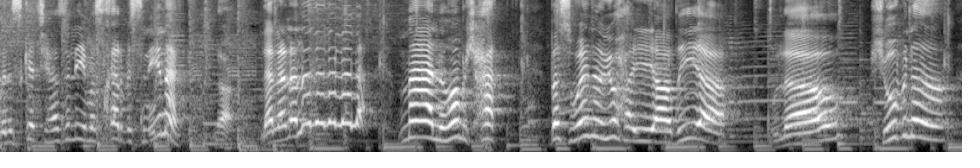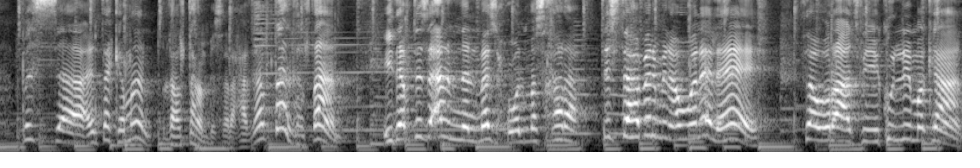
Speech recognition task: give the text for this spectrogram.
من سكتش هزلي مسخر بسنينك؟ لا. لا لا لا لا لا لا, لا. ما لهمش حق. بس وينه يحيى ياضية ولو شوبنا. بس آه، انت كمان غلطان بصراحة غلطان غلطان. إذا بتزعل من المزح والمسخرة تستهبل من اولها ليش؟ ثورات في كل مكان.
